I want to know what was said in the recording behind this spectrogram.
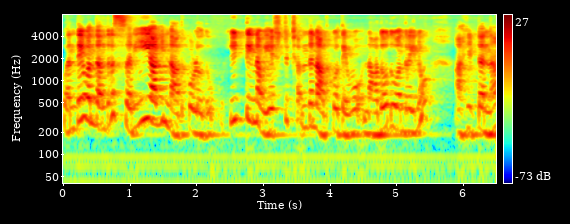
ಒಂದೇ ಒಂದು ಅಂದ್ರೆ ಸರಿಯಾಗಿ ನಾದ್ಕೊಳ್ಳೋದು. ಹಿಟ್ಟಿಗೆ ನಾವು ಎಷ್ಟು ಚಂದ ನಾದ್ಕೋತೇವೋ, ನಾದೋದು ಅಂದ್ರೆ ಏನು? ಆ ಹಿಟ್ಟನ್ನು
